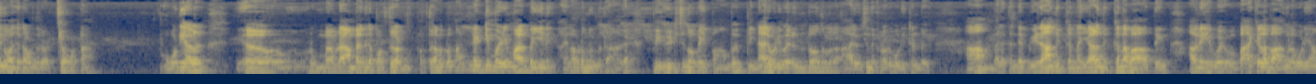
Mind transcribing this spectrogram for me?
എന്ന് പറഞ്ഞിട്ട് അവിടുന്ന് ഒരു ഒറ്റ ഓട്ടാണ്. ഓടിയാൾ നമ്മുടെ അമ്പലത്തിന്റെ പുറത്ത് കടന്നു. പുറത്ത് കടന്നപ്പോൾ നല്ല ഇടിയും വഴിയും ആ പയ്യന് അയാൾ അവിടെ നിന്നിട്ട് ആകെ പേടിച്ച് നോക്കുക ഈ പാമ്പ് പിന്നാലെ ഓടി വരുന്നുണ്ടോ എന്നുള്ളത് ആലോചിച്ച് നിൽക്കണോട് കൂടിയിട്ടുണ്ട്. ആ അമ്പലത്തിന്റെ വിഴാൻ നിൽക്കുന്ന ഇയാൾ നിൽക്കുന്ന ഭാഗത്തെയും അവന് ബാക്കിയുള്ള ഭാഗങ്ങളും കൂടി ആ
